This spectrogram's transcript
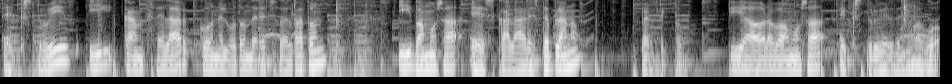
extruir y cancelar con el botón derecho del ratón y vamos a escalar este plano. Perfecto. Y ahora vamos a extruir de nuevo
